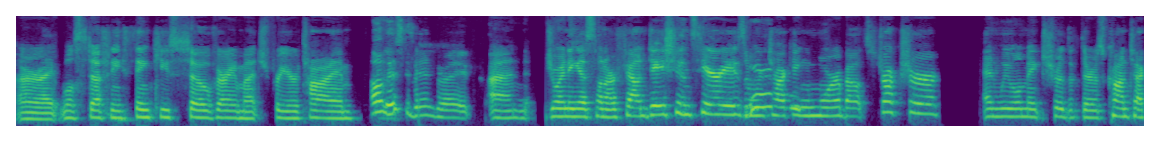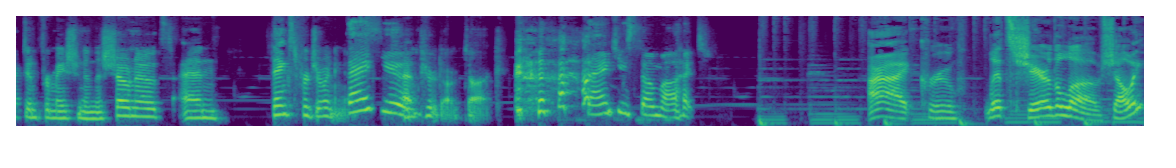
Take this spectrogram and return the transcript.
All right. Well, Stephanie, thank you so very much for your time. Oh, this has been great. And joining us on our foundation series. And we're talking more about structure. And we will make sure that there's contact information in the show notes. And thanks for joining us. Thank you. At Pure Dog Talk. thank you so much. All right, crew. Let's share the love, shall we?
